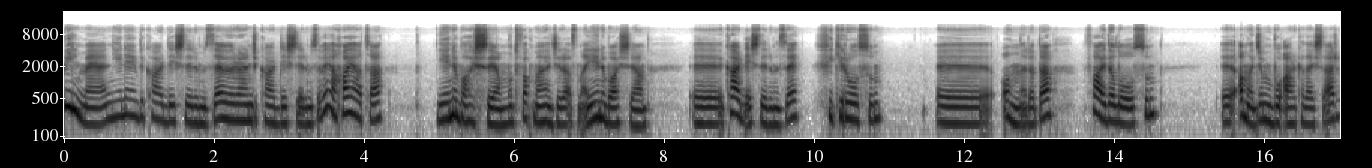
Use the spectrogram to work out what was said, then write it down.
bilmeyen yeni evli kardeşlerimize, öğrenci kardeşlerimize veya hayata yeni başlayan, mutfak macerasına yeni başlayan e, kardeşlerimize fikir olsun. E, onlara da faydalı olsun. E, amacım bu arkadaşlar.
